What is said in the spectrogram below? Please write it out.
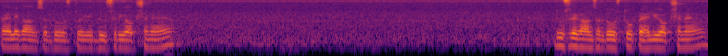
पहले का आंसर दोस्तों, ये दूसरी ऑप्शन है। दूसरे का आंसर दोस्तों, पहली ऑप्शन है।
